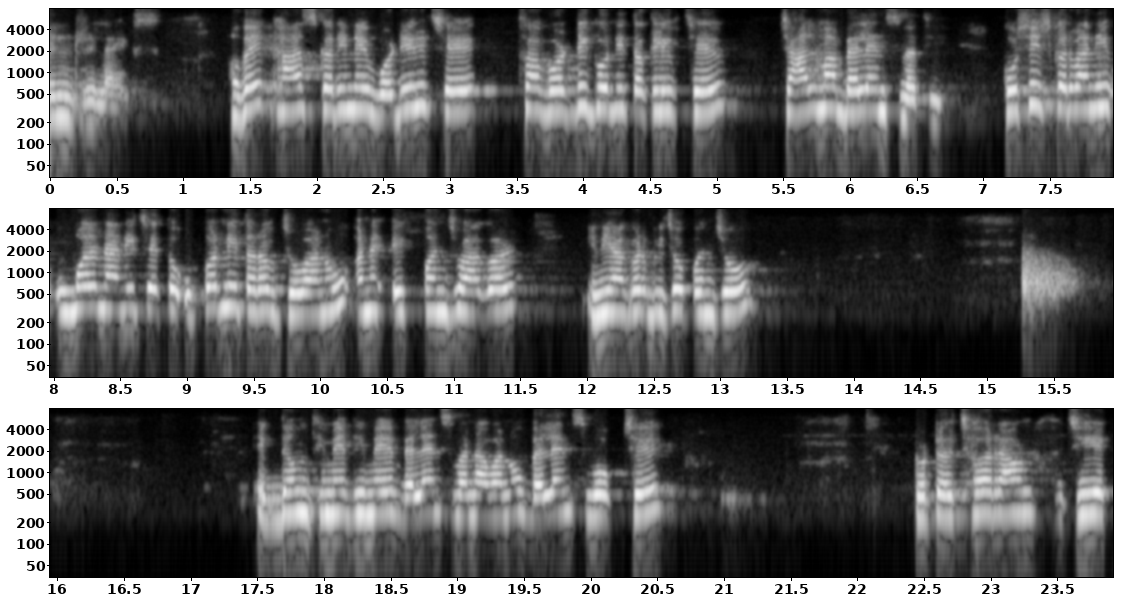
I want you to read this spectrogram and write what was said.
એન્ડ રિલેક્સ હવે ખાસ કરીને વડીલ છે, અથવા વર્ટિગોની તકલીફ છે, ચાલમાં બેલેન્સ નથી. કોશિશ કરવાની ઉંમર નાની છે તો ઉપરની તરફ જોવાનું અને એક પંજો આગળ, એની આગળ બીજો પંજો. એકદમ ધીમે ધીમે બેલેન્સ બનાવવાનું બેલેન્સ વોક છે. ટોટલ છ રાઉન્ડ હજી એક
